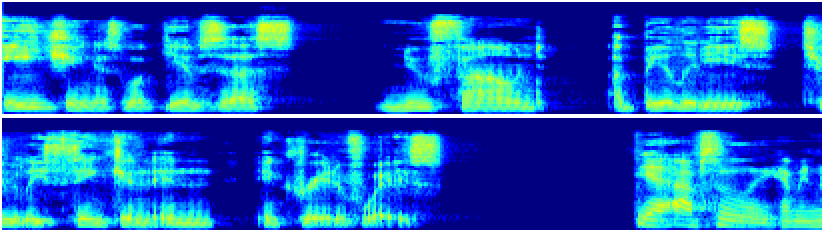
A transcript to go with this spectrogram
aging is what gives us newfound abilities to really think in, in, in creative ways. Yeah, absolutely. I mean,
